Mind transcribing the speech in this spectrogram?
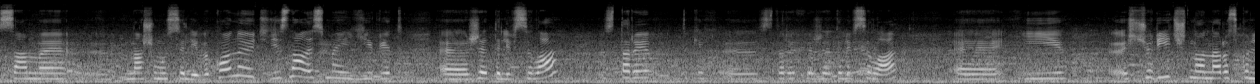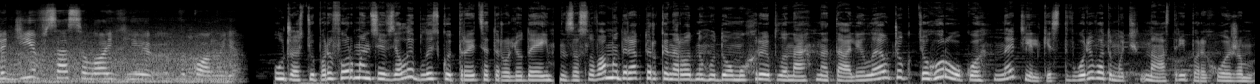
саме нашому селі виконують. Дізнались ми її від е, жителів села, старих таких е, старих жителів села. Е, І щорічно на розколяді все село її виконує. Участь у перформансі взяли близько 30 людей. За словами директорки Народного дому Хриплина Наталії Левчук, цього року не тільки створюватимуть настрій перехожим.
